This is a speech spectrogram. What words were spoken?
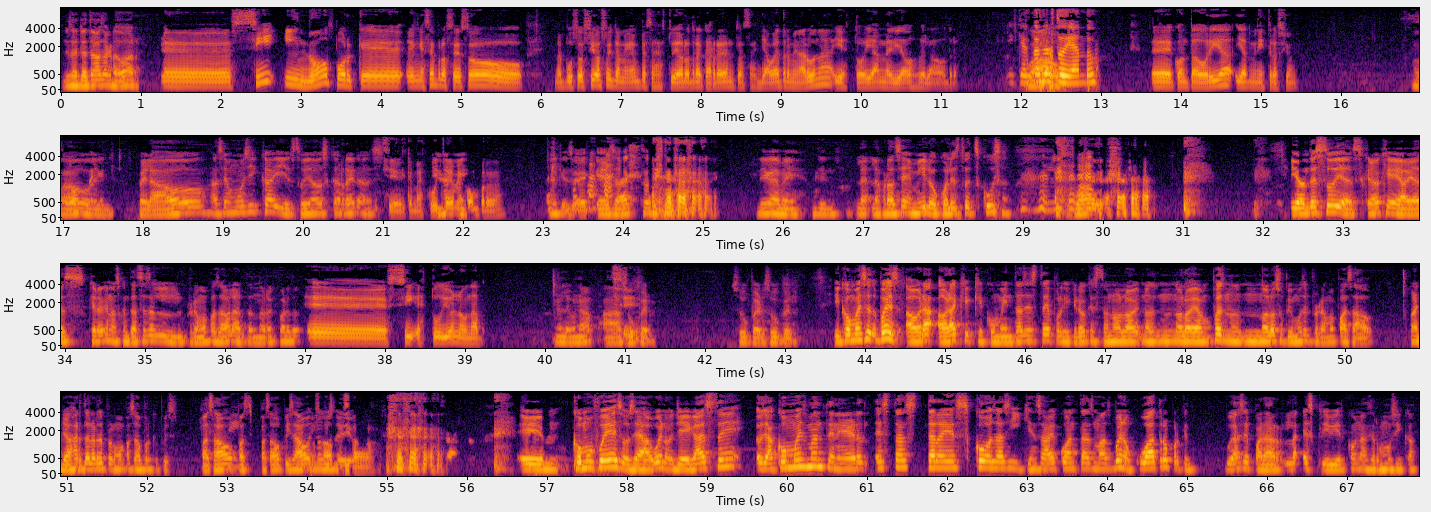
O sea, ¿ya te vas a graduar? Eh, sí y no, porque en ese proceso me puse ocioso y también empecé a estudiar otra carrera, entonces ya voy a terminar una y estoy a mediados de la otra. ¿Y qué estás estudiando? Eh, contaduría y administración. Wow, el pelado hace música y estudia dos carreras. Sí, el que me escuche me compra. ¿eh? Exacto. Dígame, la, la, frase de Milo, ¿cuál es tu excusa? wow. ¿Y dónde estudias? Creo que habías, creo que nos contaste el programa pasado, la verdad no recuerdo. Eh, sí, estudio en la UNAP. En la UNAP, ah, sí. súper, súper, súper. ¿Y cómo es? Pues ahora, ahora que, que, comentas este, porque creo que esto no lo, no, no lo habíamos, pues no, no, lo supimos el programa pasado. Bueno, ya dejar de hablar del programa pasado porque pues pasado, sí. pas, pasado pisado y no sucedió. eh, ¿Cómo fue eso? O sea, bueno, llegaste, o sea, ¿cómo es mantener estas tres cosas y quién sabe cuántas más? Bueno, cuatro porque voy a separar la, escribir con hacer música.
